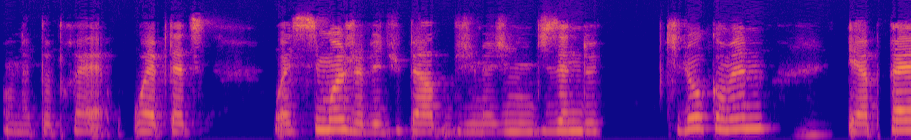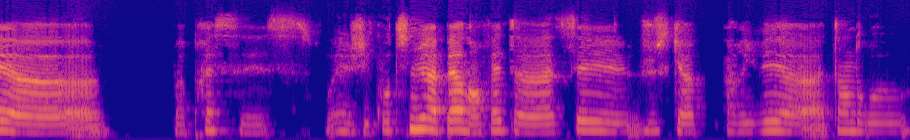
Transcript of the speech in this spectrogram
en à peu près, ouais, peut-être, ouais, six mois, j'avais dû perdre, j'imagine, une dizaine de kilos quand même. Et après, euh, après c'est, ouais, j'ai continué à perdre en fait assez jusqu'à arriver à atteindre,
